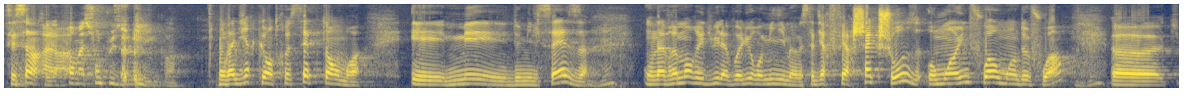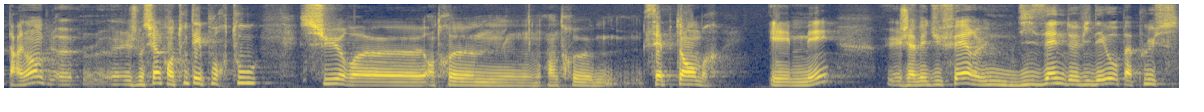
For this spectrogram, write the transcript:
C'est ça. C'est la formation plus le blogging. Quoi. On va dire qu'entre septembre et mai 2016, on a vraiment réduit la voilure au minimum. C'est-à-dire faire chaque chose au moins une fois, au moins deux fois. Euh, tu- par exemple, euh, euh, je me souviens quand tout est pour tout sur euh, entre, hum, entre septembre et mai, j'avais dû faire une dizaine de vidéos, pas plus.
